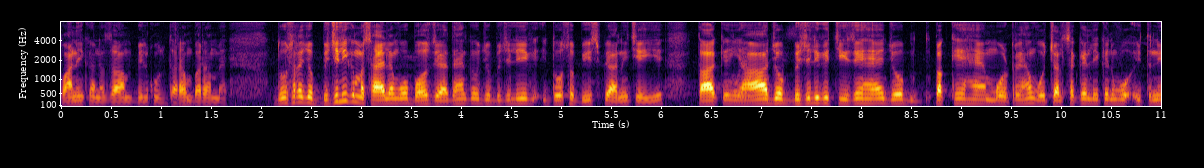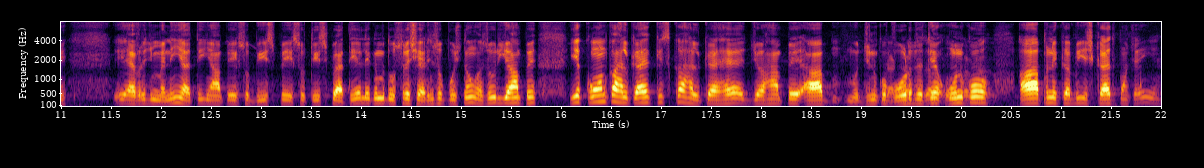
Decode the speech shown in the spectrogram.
पानी का निज़ाम बिल्कुल धर्म भरम है। दूसरा जो बिजली के मसाइल हैं वो बहुत ज़्यादा हैं कि जो बिजली 220 पे आनी चाहिए ताकि यहाँ जो बिजली की चीज़ें हैं जो पक्के हैं मोटरें हैं वो चल सकें लेकिन वो इतनी एवरेज में नहीं आती। यहाँ पे 120 पे 130 पे आती है लेकिन मैं दूसरे शहरी से पूछता हूँ हजूर यहाँ पर ये कौन का हल्का है किसका हल्का है जहाँ पर आप जिनको वोट देते हैं उनको आपने कभी शिकायत पहुँचाई है?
